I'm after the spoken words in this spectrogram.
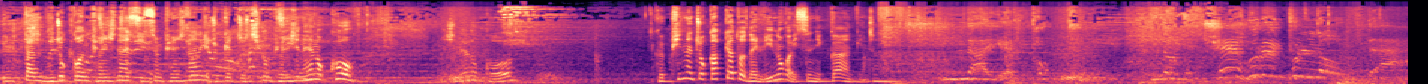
일단 무조건 변신할 수 있으면 변신하는 게 좋겠죠. 지금 변신해놓고 변신해놓고 그 피는 좀 깎여도 내 리노가 있으니까 괜찮아. 나의 폭풍이 너의 최후를 불러온다.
